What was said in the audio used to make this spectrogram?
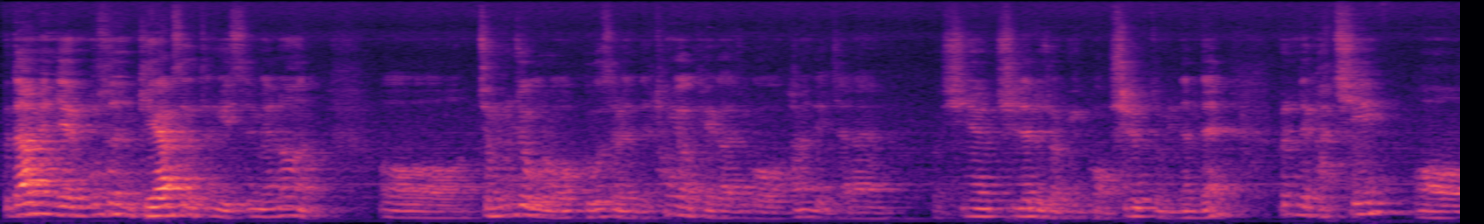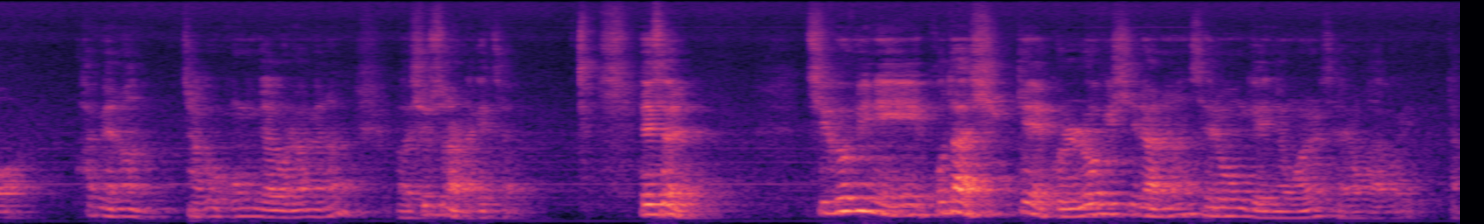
그 다음에 이제 무슨 계약서 같은 게 있으면은 어 전문적으로 그것을 통역해가지고 하는 데 있잖아요. 그 신용 신뢰도 좀 있고 실력 좀 있는데 그런데 같이 어 하면은 작업 공동 작업을 하면은 어, 실수는 안 하겠죠. 해설 직업인이 보다 쉽게 글로빗이라는 새로운 개념을 사용하고 있다.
